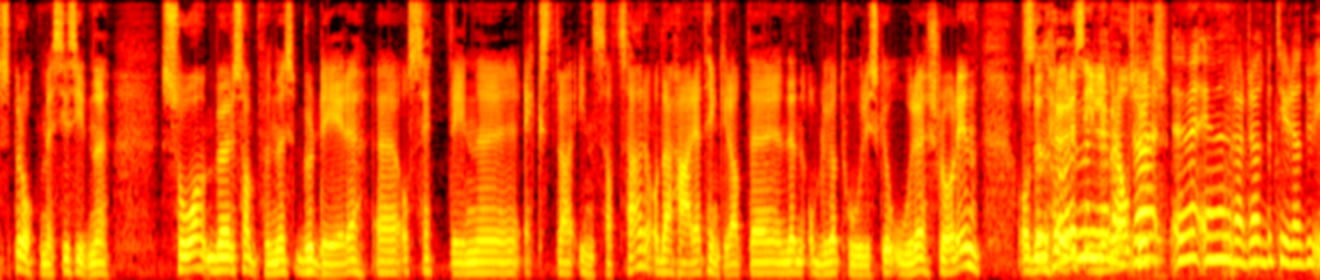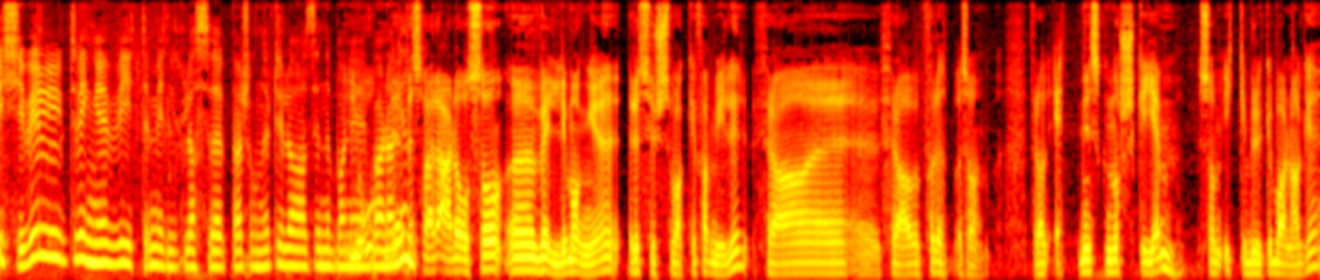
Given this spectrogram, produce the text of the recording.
språkmessige sidene, så bør samfunnet vurdere eh, å sette inn eh, ekstra innsats her. Og det er her jeg tenker at eh, den obligatoriske ordet slår inn. Og så, den høres illiberalt ut. Men Raja, Betyr det at du ikke vil tvinge hvite middelklassepersoner til å ha sine barn i barnehagen? Jo, dessverre er det også uh, veldig mange ressurssvake familier fra, fra for, altså, fra etnisk norske hjem som ikke bruker barnehage,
